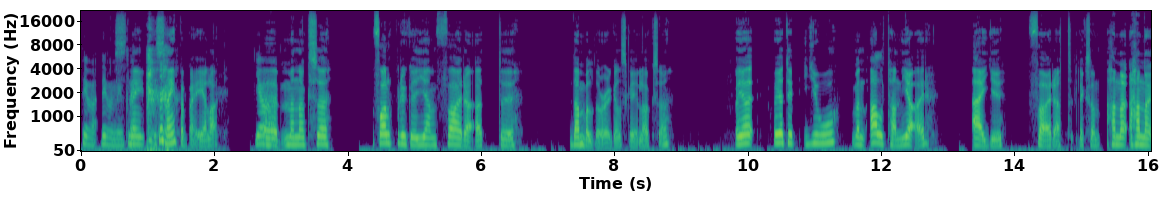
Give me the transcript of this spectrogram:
Det var, det var min poäng. Snape, Snape är bara elak. Ja, Eh, men också, folk brukar jämföra att eh, Dumbledore är ganska illa också. Och jag, och jag typ, jo, men allt han gör är ju för att liksom, han har, han har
